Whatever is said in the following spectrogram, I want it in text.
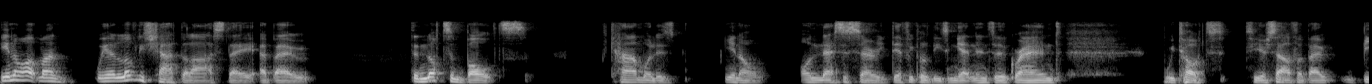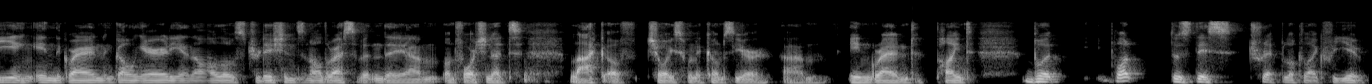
you know what, man? We had a lovely chat the last day about the nuts and bolts. Cam with his, you know, unnecessary difficulties in getting into the ground. We talked to yourself about being in the ground and going early and all those traditions and all the rest of it, and the um, unfortunate lack of choice when it comes to your um, in ground pint. But what does this trip look like for you?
